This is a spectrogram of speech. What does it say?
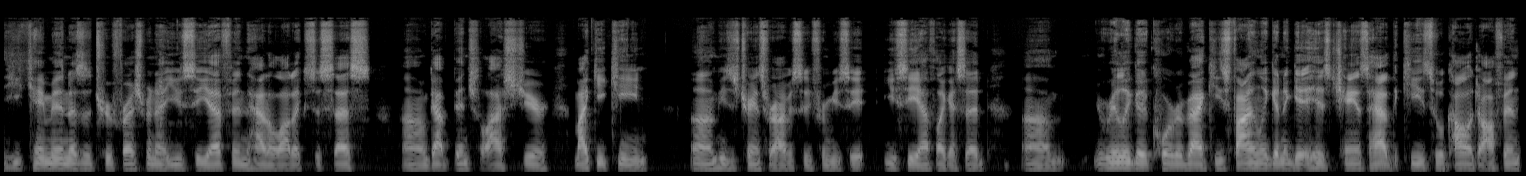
he came in as a true freshman at UCF and had a lot of success. Um, got benched last year. Mikey Keene, um, he's a transfer obviously from UC, UCF. Like I said, um, really good quarterback. He's finally going to get his chance to have the keys to a college offense.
